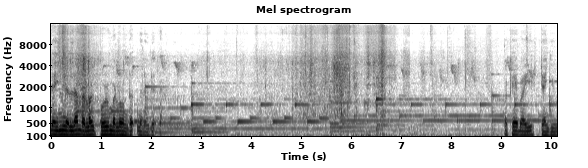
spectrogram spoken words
ലൈനിലെല്ലാം വെള്ളം ഇപ്പോഴും വെള്ളമുണ്ട് നിലവിൽ ഓക്കെ ബൈ താങ്ക് യു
